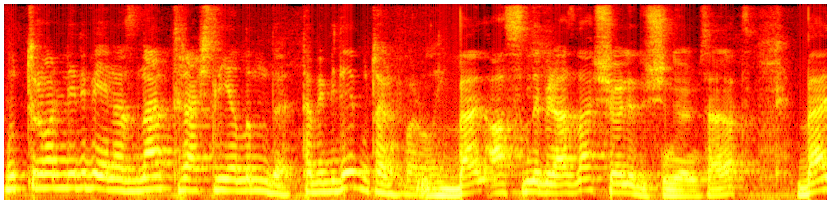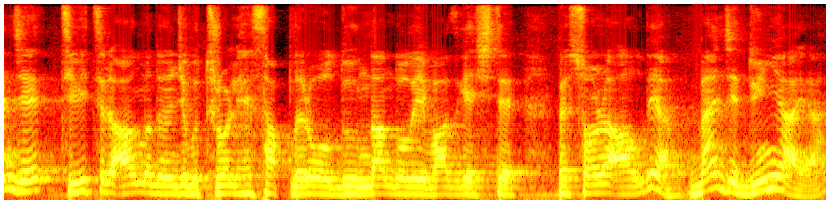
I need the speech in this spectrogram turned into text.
bu trolleri bir en azından tıraşlayalımdı. Tabii bir de bu tarafı var olayın. Ben aslında biraz daha şöyle düşünüyorum Serhat. Bence Twitter'ı almadan önce bu troll hesapları olduğundan dolayı vazgeçti ve sonra aldı ya. Bence dünyaya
